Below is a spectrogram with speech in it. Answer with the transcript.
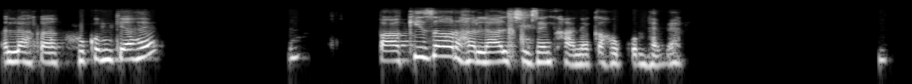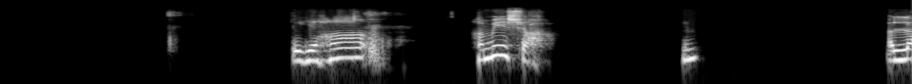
اللہ کا حکم کیا ہے؟ پاکیزہ اور حلال چیزیں کھانے کا حکم ہے بہن۔ تو یہاں ہمیشہ اللہ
